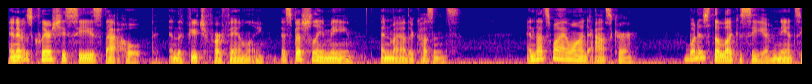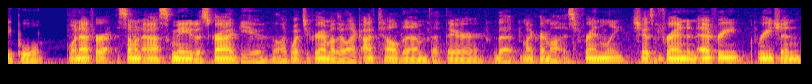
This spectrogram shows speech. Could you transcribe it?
and it was clear she sees that hope in the future of our family, especially me and my other cousins. And that's why I wanted to ask her what is the legacy of Nancy Poole? Whenever someone asks me to describe you, like, "What's your grandmother like?" I tell them that they're that my grandma is friendly. She has a friend in every region.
